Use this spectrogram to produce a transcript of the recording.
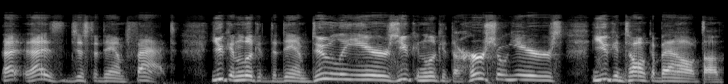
That that is just a damn fact. You can look at the damn Dooley years. You can look at the Herschel years. You can talk about uh,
